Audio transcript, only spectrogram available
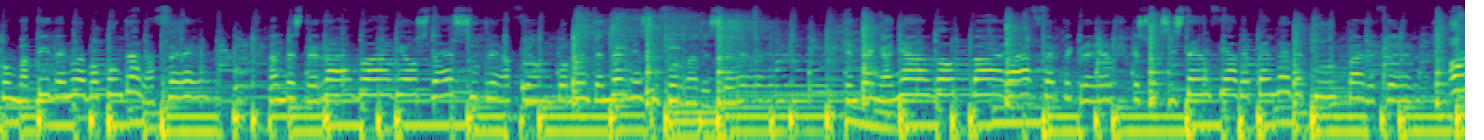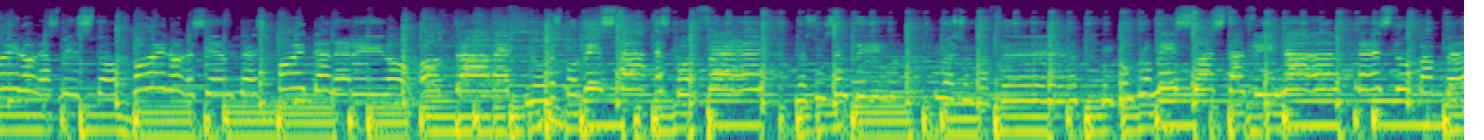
combatir de nuevo contra la fe. Han desterrado a Dios de su creación por no entender bien su forma de ser. Quien te ha engañado para hacerte creer que su existencia depende de tu parecer. Hoy no le has visto, hoy no le sientes, hoy te han herido otra vez. No es por vista, es por fe. No es un sentir, no es un placer. Hasta el final es tu papel.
